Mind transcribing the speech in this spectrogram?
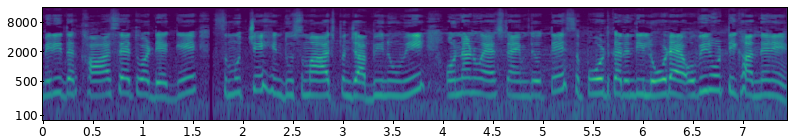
ਮੇਰੀ ਦਰਖਾਸਤ ਹੈ ਤੁਹਾਡੇ ਅੱਗੇ, ਸਮੁੱਚੇ ਹਿੰਦੂ ਸਮਾਜ ਪੰਜਾਬੀ ਨੂੰ ਵੀ ਉਹਨਾਂ ਨੂੰ ਇਸ ਟਾਈਮ ਦੇ ਉੱਤੇ ਸਪੋਰਟ ਕਰਨ ਦੀ ਲੋੜ ਹੈ। ਉਹ ਵੀ ਰੋਟੀ ਖਾਂਦੇ ਨੇ।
